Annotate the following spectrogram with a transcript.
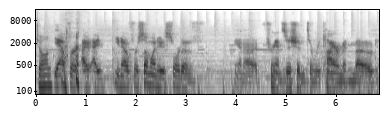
John. Yeah, for I, I, you know, for someone who's sort of in a transition to retirement mode.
